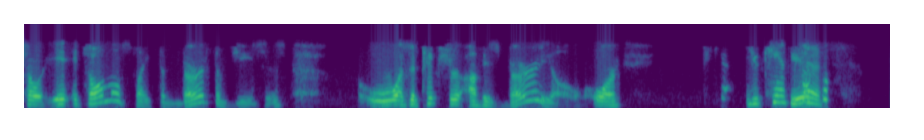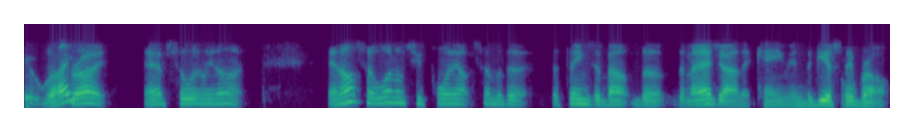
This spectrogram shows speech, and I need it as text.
so it, it's almost like the birth of Jesus was a picture of his burial, or you can't Yes, two, right? that's right. Absolutely not. And also, why don't you point out some of the the things about the the magi that came and the gifts they brought?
